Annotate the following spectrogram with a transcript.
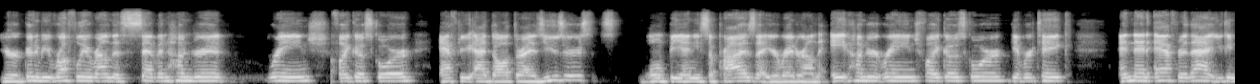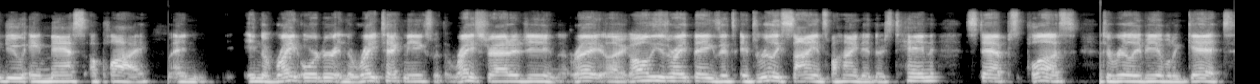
you're going to be roughly around the 700 range FICO score. After you add the authorized users, won't be any surprise that you're right around the 800 range FICO score, give or take. And then after that, you can do a mass apply. And in the right order, in the right techniques, with the right strategy, and the right like all these right things. It's it's really science behind it. There's 10 steps plus to really be able to get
